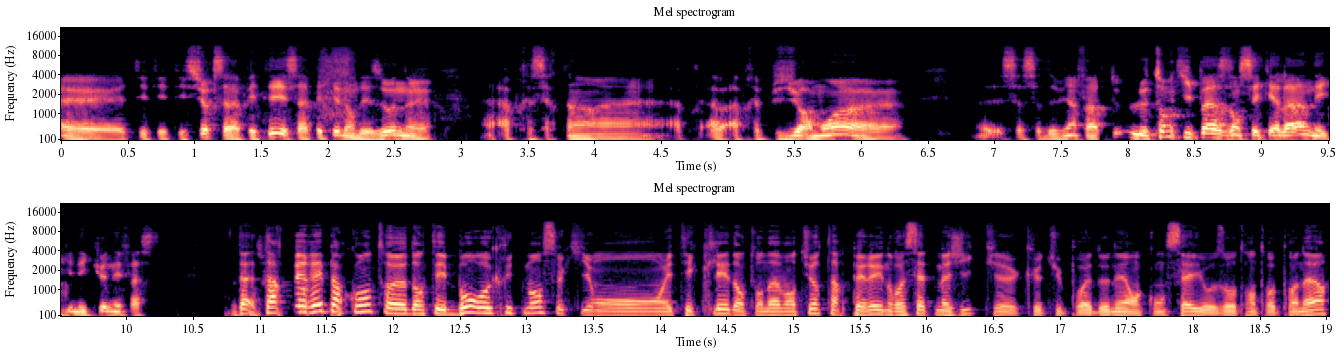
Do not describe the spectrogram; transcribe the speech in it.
euh, t'es es, sûr que ça va péter et ça va péter dans des zones euh, après certains après, après plusieurs mois. ça, ça devient, enfin, le temps qui passe dans ces cas-là n'est que néfaste. T'as repéré par contre euh, dans tes bons recrutements, ceux qui ont été clés dans ton aventure, t'as repéré une recette magique euh, que tu pourrais donner en conseil aux autres entrepreneurs,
